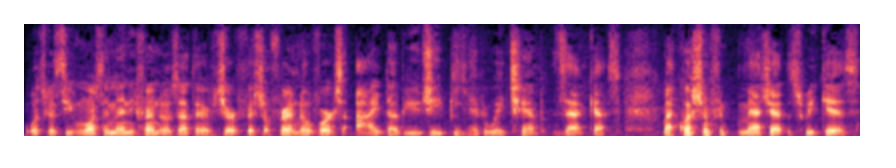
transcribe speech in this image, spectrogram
What's good, Stephen Larson? Many friendos out there. It's your official friendo verse IWGP Heavyweight Champ Zach S. My question for Mat Chat this week is:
